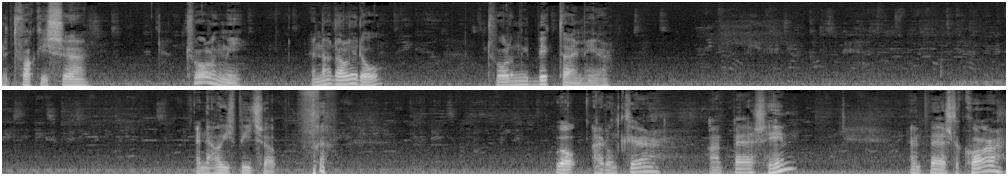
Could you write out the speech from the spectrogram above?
The truck is uh, trolling me. And not a little. Trolling me big time here. And now he speeds up. well, I don't care. I pass him. And pass the car.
